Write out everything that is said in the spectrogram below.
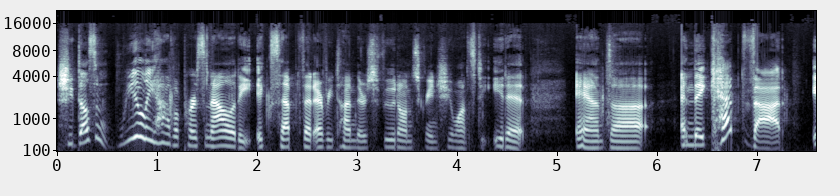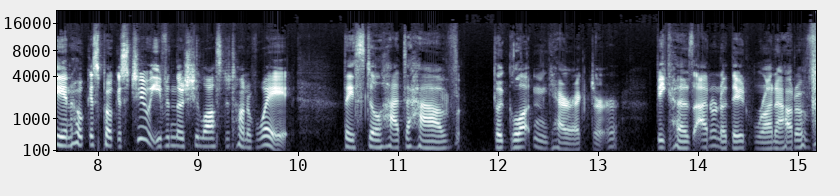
She doesn't really have a personality except that every time there's food on screen, she wants to eat it, and uh, and they kept that in Hocus Pocus 2, even though she lost a ton of weight. They still had to have the glutton character because I don't know they'd run out of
